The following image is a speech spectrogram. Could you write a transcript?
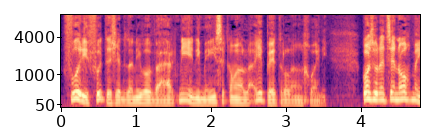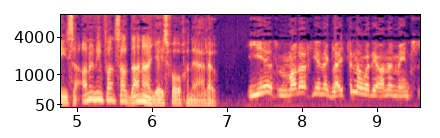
voor die voet as jy dan nie wil werk nie en die mense kan hulle eie petrol ingooi nie. Kom ons hoor net sê nog mense, anoniem van Saldanha, jy's volgende. Hallo. Yes, middag een ek luister nou wat die ander mense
